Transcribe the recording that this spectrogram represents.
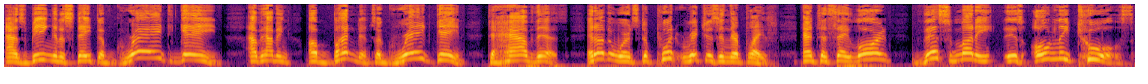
as being in a state of great gain, of having abundance, a great gain to have this. In other words, to put riches in their place and to say, Lord, this money is only tools.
